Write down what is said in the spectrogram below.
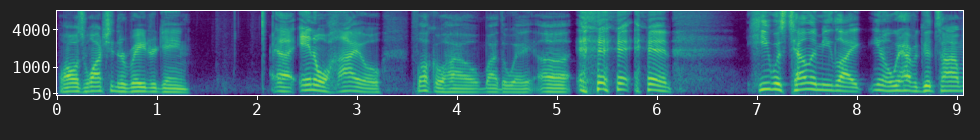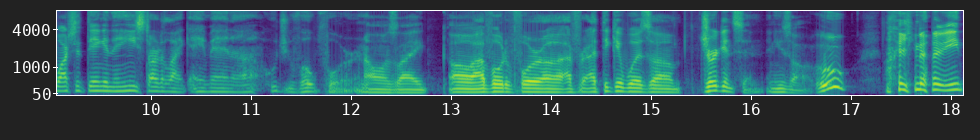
while I was watching the Raider game uh, in Ohio. Fuck Ohio, by the way. Uh, and he was telling me like, you know, we're having a good time, watch the thing, and then he started like, "Hey man, uh, who'd you vote for?" And I was like, "Oh, I voted for uh, I, I think it was um, Jorgensen." And he's all "Who?" You know what I mean?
